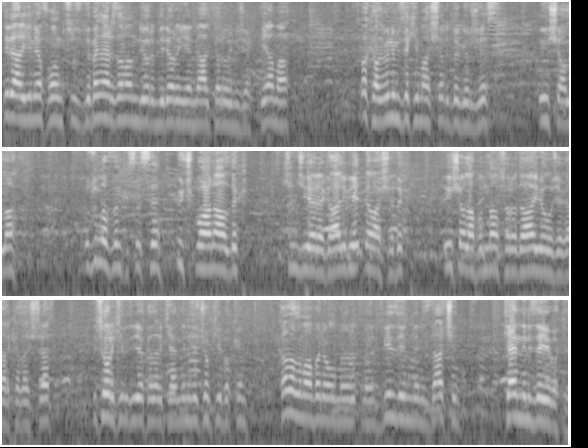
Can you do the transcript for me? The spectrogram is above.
Dirar yine formsuzdu. Ben her zaman diyorum Dirar'ın yerine Alper oynayacak diye ama bakalım önümüzdeki maçları da göreceğiz. İnşallah. Uzun lafın kısası 3 puan aldık. İkinci yere galibiyetle başladık. İnşallah bundan sonra daha iyi olacak arkadaşlar. Bir sonraki videoya kadar kendinize çok iyi bakın. Kanalıma abone olmayı unutmayın. Bildirimlerinizi açın. Kendinize iyi bakın.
